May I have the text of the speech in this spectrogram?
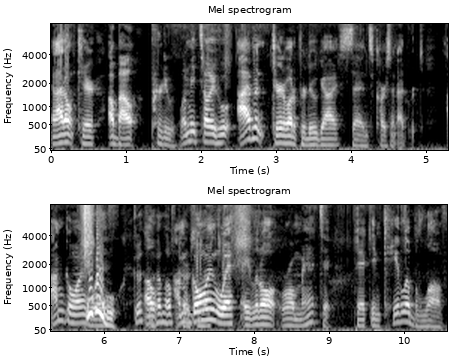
and I don't care about Purdue. Let me tell you who I haven't cared about a Purdue guy since Carson Edwards. I'm going Ooh, with. good. oh, I love I'm going with a little romantic pick in Caleb Love.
